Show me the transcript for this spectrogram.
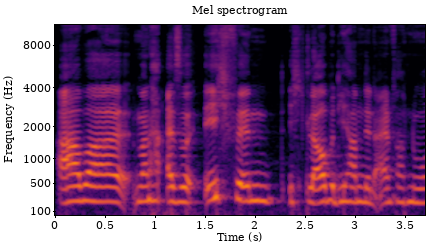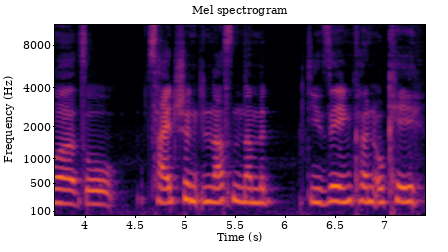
Aber man, also ich finde, ich glaube, die haben den einfach nur so Zeit schinden lassen, damit die sehen können, okay,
